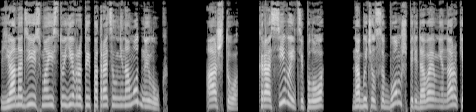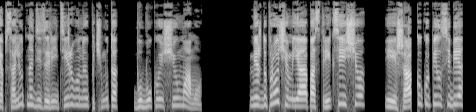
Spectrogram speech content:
Я надеюсь, мои сто евро ты потратил не на модный лук? А что, красиво и тепло. Набычился бомж, передавая мне на руки абсолютно дезориентированную, почему-то бубукающую маму. Между прочим, я постригся еще и шапку купил себе.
